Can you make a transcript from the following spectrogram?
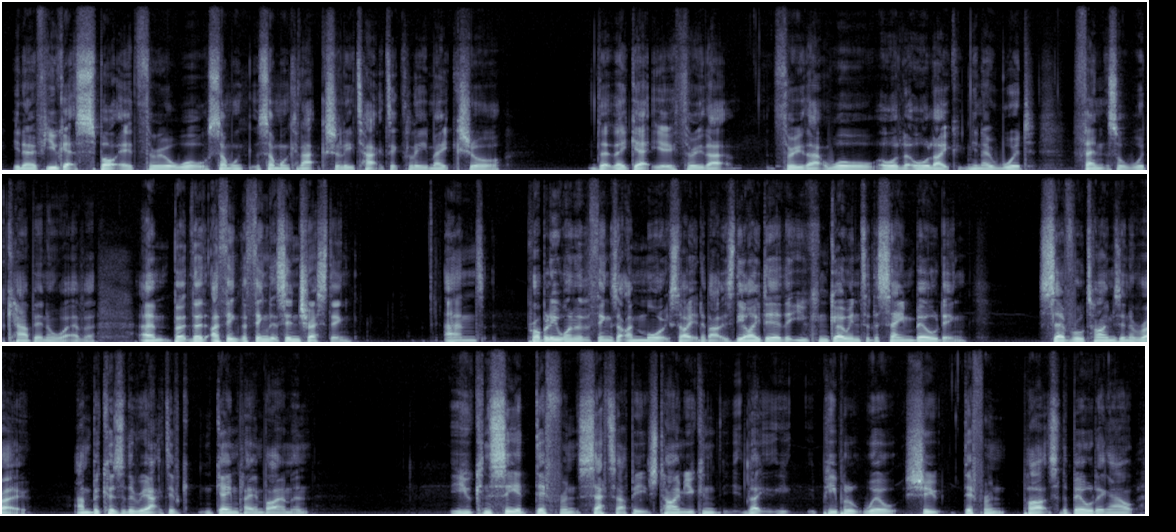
you know if you get spotted through a wall someone someone can actually tactically make sure that they get you through that through that wall or or like you know wood fence or wood cabin or whatever. Um but the, i think the thing that's interesting and probably one of the things that I'm more excited about is the idea that you can go into the same building several times in a row, and because of the reactive gameplay environment, you can see a different setup each time. You can like people will shoot different parts of the building out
